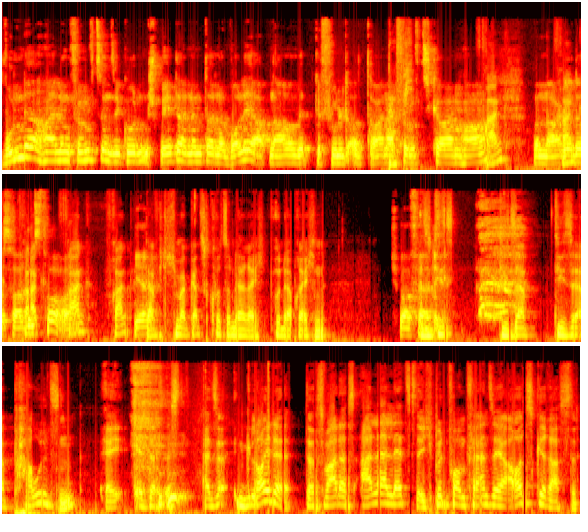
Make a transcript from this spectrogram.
Wunderheilung 15 Sekunden später nimmt er eine Volleyabnahme mit gefühlt 350 km/h Frank, und nagelt Frank, das halt Frank, ins Tor. Frank, Frank, ja. darf ich dich mal ganz kurz unterbrechen? Ich war fertig. Also dieser, dieser Paulsen, ey, das ist, also Leute, das war das allerletzte. Ich bin vom Fernseher ausgerastet.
